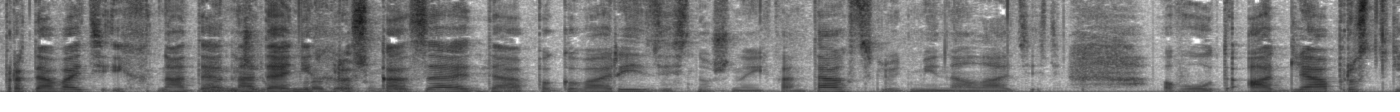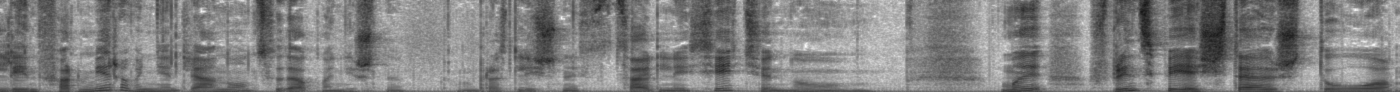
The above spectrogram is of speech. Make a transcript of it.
продавать их, надо, Менеджер надо о них продажам, да? рассказать, да, Мгм. поговорить. Здесь нужно и контакт с людьми наладить. Вот. А для просто для информирования, для анонса, да, конечно, там различные социальные сети, ну, мы, в принципе, я считаю, что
